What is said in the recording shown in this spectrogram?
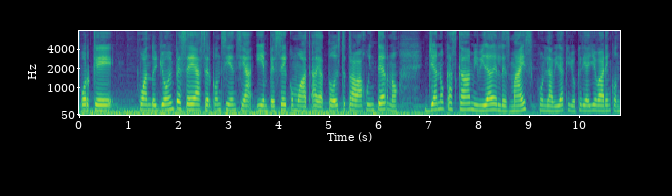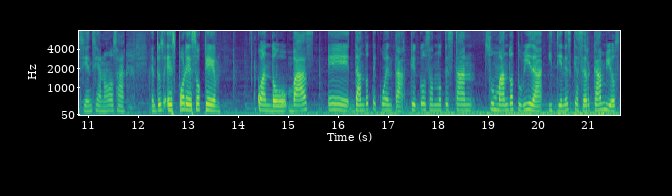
porque cuando yo empecé a hacer conciencia y empecé como a, a, todo este trabajo interno, ya no cascaba mi vida del desmais con la vida que yo quería llevar en conciencia, ¿no? O sea, entonces es por eso que cuando vas eh, dándote cuenta qué cosas no te están sumando a tu vida y tienes que hacer cambios,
